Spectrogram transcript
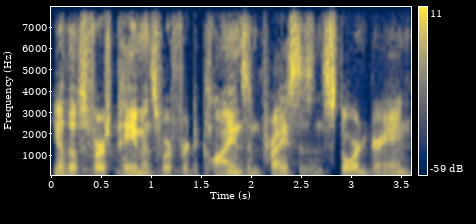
You know, those first payments were for declines in prices in stored grain,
